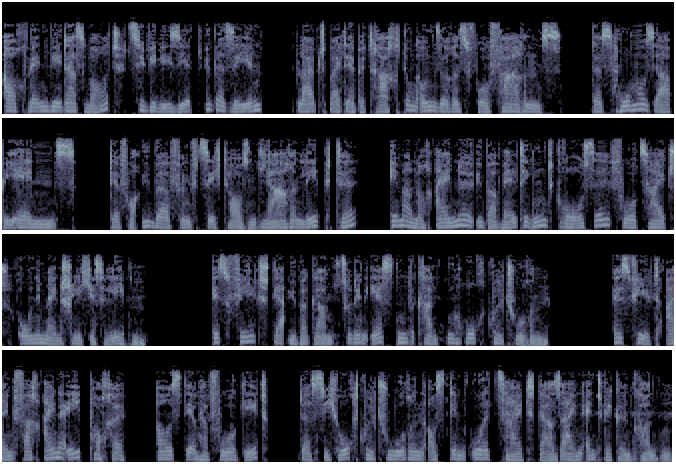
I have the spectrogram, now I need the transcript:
Auch wenn wir das Wort zivilisiert übersehen, bleibt bei der Betrachtung unseres Vorfahrens, des Homo sapiens, der vor über 50.000 Jahren lebte, immer noch eine überwältigend große Vorzeit ohne menschliches Leben. Es fehlt der Übergang zu den ersten bekannten Hochkulturen. Es fehlt einfach eine Epoche, aus der hervorgeht, dass sich Hochkulturen aus dem Urzeitdasein entwickeln konnten.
